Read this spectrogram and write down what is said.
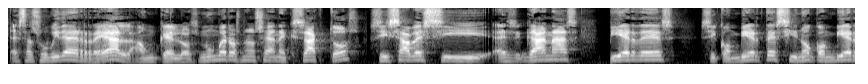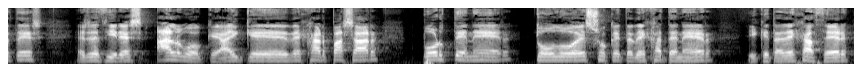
esa subida es real. Aunque los números no sean exactos, sí sabes si ganas, pierdes, si conviertes, si no conviertes. Es decir, es algo que hay que dejar pasar por tener todo eso que te deja tener y que te deja hacer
